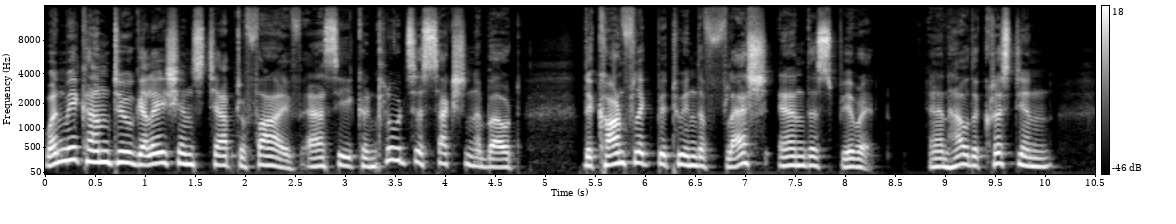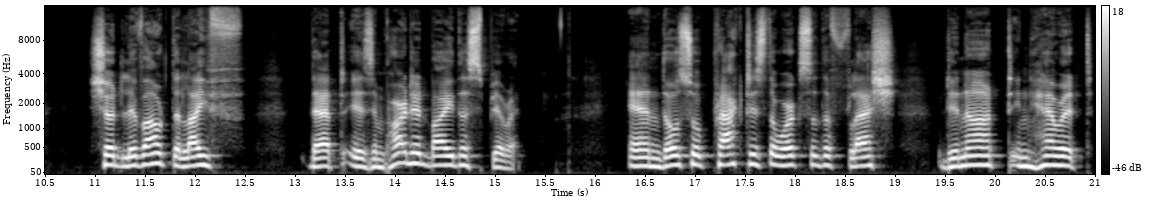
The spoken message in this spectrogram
When we come to Galatians chapter 5, as he concludes a section about the conflict between the flesh and the spirit, and how the Christian should live out the life that is imparted by the Spirit. And those who practice the works of the flesh do not inherit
